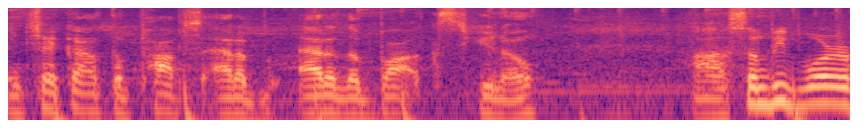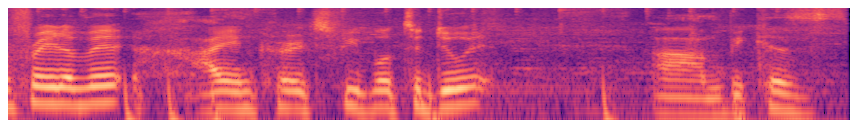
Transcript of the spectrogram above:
and check out the pops out of out of the box, you know. Uh, some people are afraid of it. I encourage people to do it um, because,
